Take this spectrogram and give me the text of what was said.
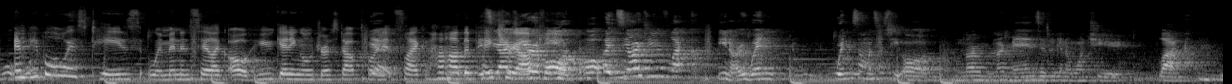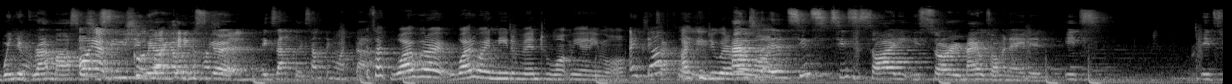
wh- And people always tease women and say like, "Oh, who you getting all dressed up for?" Yeah. And it's like, haha, the It's the idea of patriarchy. or it's the idea of like you know when when someone says to you, oh, no, no man's ever gonna want you. Like when your grandma says Oh, yeah, to see you, she good wearing luck a little skirt. husband. Exactly, something like that. It's like, why would I? Why do I need a man to want me anymore? Exactly. I can do whatever and, I want. and since since society is so male dominated, it's it's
